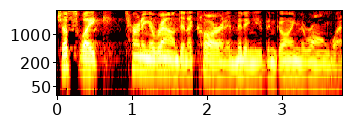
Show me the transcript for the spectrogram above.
Just like turning around in a car and admitting you've been going the wrong way.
